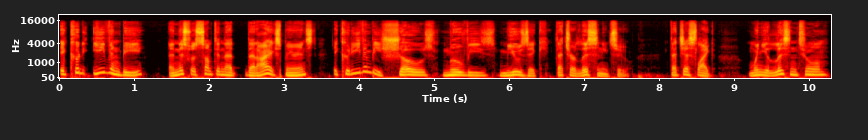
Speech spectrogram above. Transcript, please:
It could even be, and this was something that, that I experienced, it could even be shows, movies, music that you're listening to. That just like when you listen to them,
